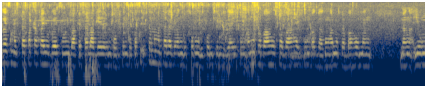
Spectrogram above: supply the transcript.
guys, magtataka kayo guys kung bakit talaga yung content ko. Kasi ito naman talaga ang gusto kong i-content guys. Kung ano trabaho sa bahay, kung baga, kung ano trabaho ng mga, yung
